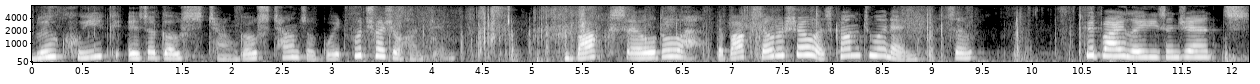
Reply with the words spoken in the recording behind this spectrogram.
Blue Creek is a ghost town. Ghost towns are great for treasure hunting. Box Elder, the Box Elder show has come to an end. So, goodbye, ladies and gents.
